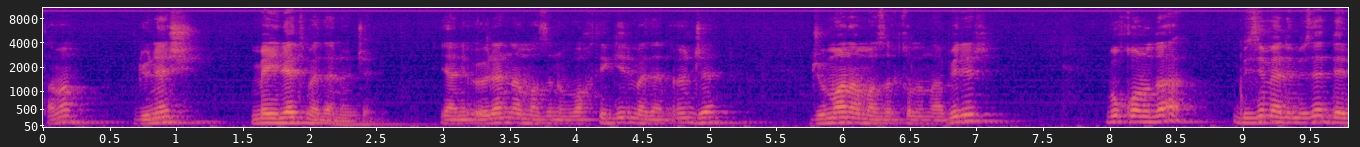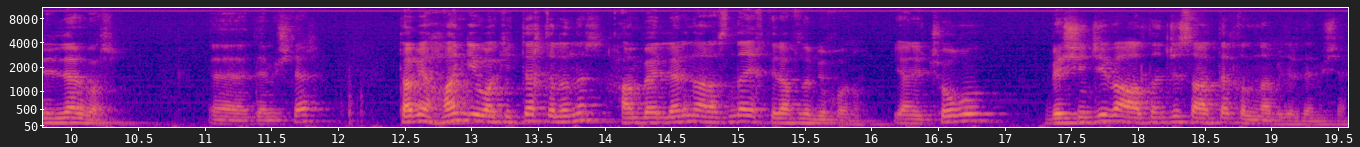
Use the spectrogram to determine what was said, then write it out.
Tamam? Güneş meyletmeden önce. Yani öğlen namazının vakti girmeden önce Cuma namazı kılınabilir. Bu konuda bizim elimizde deliller var e, demişler. Tabi hangi vakitte kılınır? Hanbelilerin arasında ihtilaflı bir konu. Yani çoğu 5. ve 6. saatte kılınabilir demişler.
